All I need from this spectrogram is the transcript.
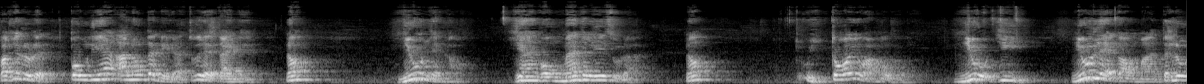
ဘာဖြစ်လို့လဲပုံတွေကအလုံးတက်နေတာတွေ့တဲ့အတိုင်းပဲနော်မြို့လေကောင်ရန်ကုန်မန္တလေးဆိုတာနော်ဒီတော်ရွာမဟုတ်ဘူးမြို့ကြီး မြို့လေကောင်မှာဒီလို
